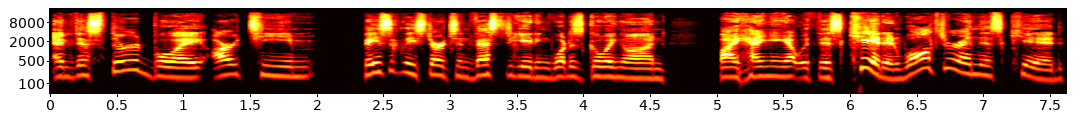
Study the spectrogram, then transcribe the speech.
And this third boy, our team basically starts investigating what is going on by hanging out with this kid. And Walter and this kid,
